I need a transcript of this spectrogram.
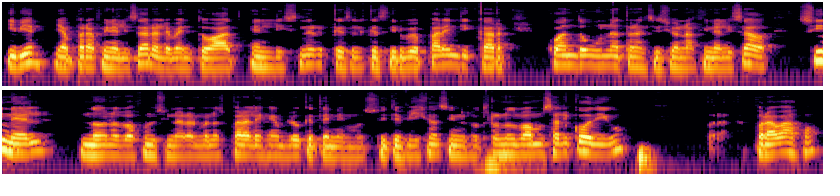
Y bien, ya para finalizar, el evento add en listener, que es el que sirve para indicar cuando una transición ha finalizado. Sin él, no nos va a funcionar, al menos para el ejemplo que tenemos. Si te fijas, si nosotros nos vamos al código, por por abajo,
